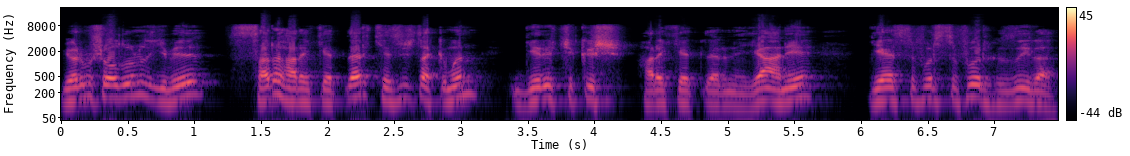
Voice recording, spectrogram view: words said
Görmüş olduğunuz gibi sarı hareketler kesici takımın geri çıkış hareketlerini yani G00 hızıyla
